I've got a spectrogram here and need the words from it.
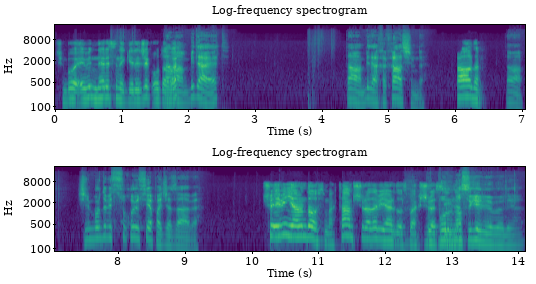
Şimdi bu evin neresine gelecek o da var. Tamam bir daha et. Tamam bir dakika kal şimdi. Kaldım. Tamam. Şimdi burada bir su kuyusu yapacağız abi. Şu evin yanında olsun bak. Tam şurada bir yerde olsun bak şurası. Boru nasıl geliyor böyle ya?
